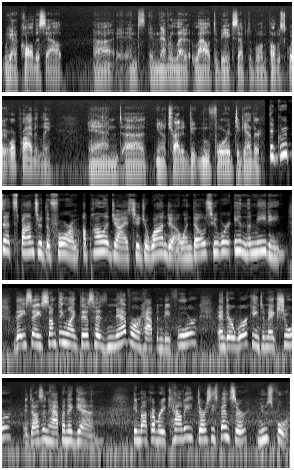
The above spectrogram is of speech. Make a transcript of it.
we got to call this out uh, and, and never let it allow it to be acceptable in the public square or privately and uh, you know try to do, move forward together. The group that sponsored the forum apologized to Jawando and those who were in the meeting. They say something like this has never happened before, and they're working to make sure it doesn't happen again. In Montgomery County, Darcy Spencer, News 4.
